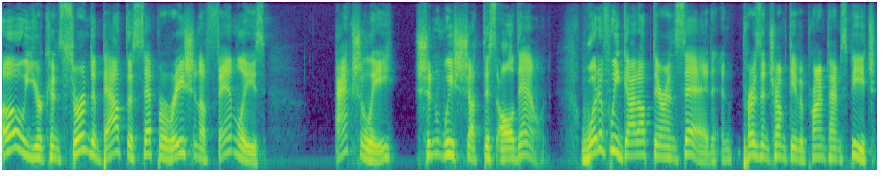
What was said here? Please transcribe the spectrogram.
Oh, you're concerned about the separation of families. Actually, shouldn't we shut this all down? What if we got up there and said, and President Trump gave a primetime speech,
